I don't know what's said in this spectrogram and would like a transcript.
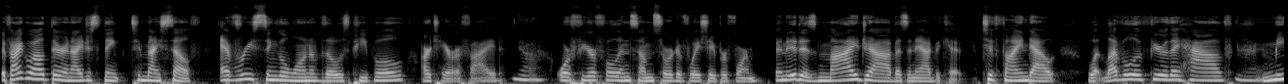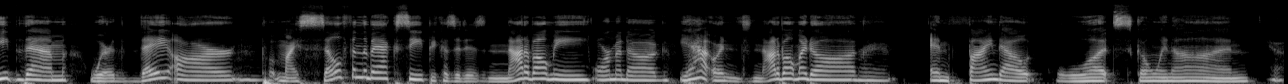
if I go out there and I just think to myself, every single one of those people are terrified yeah. or fearful in some sort of way, shape, or form. And it is my job as an advocate to find out what level of fear they have, meet them where they are, mm-hmm. put myself in the back seat because it is not about me. or my dog. Yeah, or it's not about my dog, right. And find out what's going on. yeah.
